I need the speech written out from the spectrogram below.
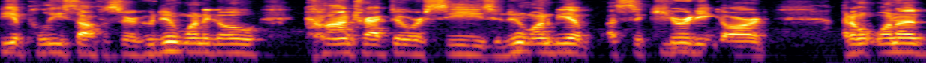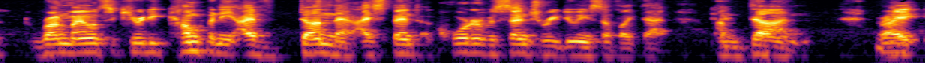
be a police officer, who didn't want to go contract overseas, who didn't want to be a, a security guard. I don't want to run my own security company. I've done that. I spent a quarter of a century doing stuff like that. I'm done. Right. right?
